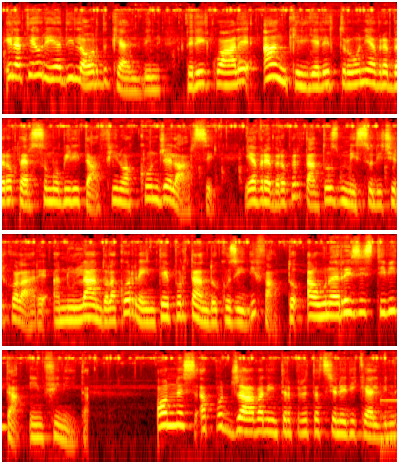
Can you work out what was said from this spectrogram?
e la teoria di Lord Kelvin, per il quale anche gli elettroni avrebbero perso mobilità fino a congelarsi e avrebbero pertanto smesso di circolare, annullando la corrente e portando così di fatto a una resistività infinita. Onnes appoggiava l'interpretazione di Kelvin,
